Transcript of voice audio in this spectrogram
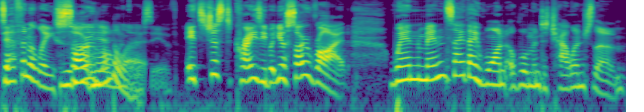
Definitely so can't low handle it. aggressive. It's just crazy, but you're so right. When men say they want a woman to challenge them,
